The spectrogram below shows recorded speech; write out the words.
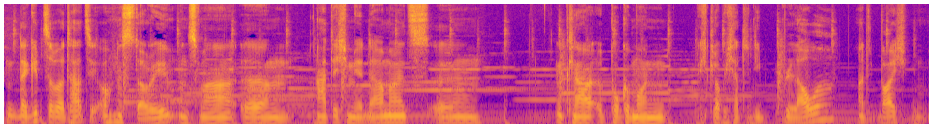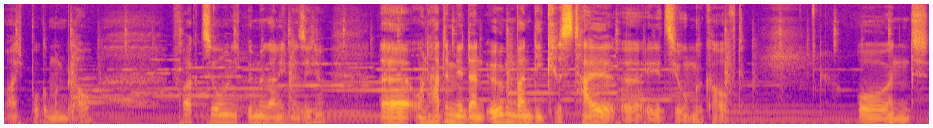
Da gibt es aber tatsächlich auch eine Story. Und zwar ähm, hatte ich mir damals, ähm, klar, äh, Pokémon, ich glaube, ich hatte die blaue, war ich, war ich Pokémon Blau Fraktion, ich bin mir gar nicht mehr sicher. Äh, und hatte mir dann irgendwann die Kristall-Edition gekauft. Und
